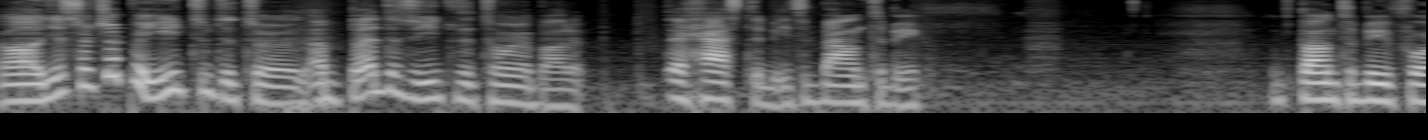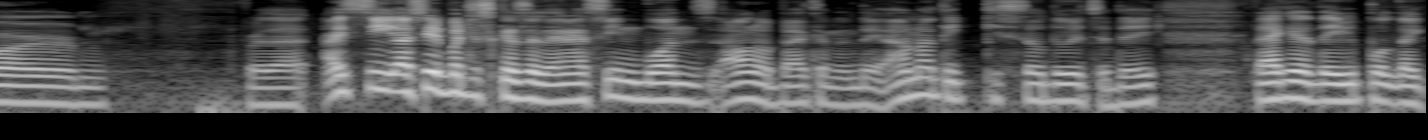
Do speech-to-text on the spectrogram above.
Uh, just search up a YouTube tutorial. I bet there's a YouTube tutorial about it. It has to be. It's bound to be. It's bound to be for for that. I see I see a bunch of skins like that and I've seen ones I don't know back in the day. I don't know if they still do it today. Back in the day people like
